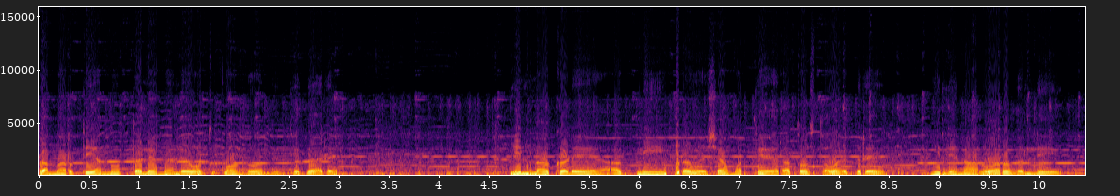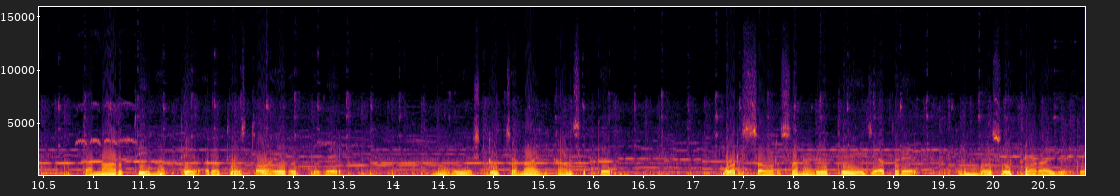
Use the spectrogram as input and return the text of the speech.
ಕನ್ನರ್ತಿಯನ್ನು ತಲೆ ಮೇಲೆ ಹೊತ್ತುಕೊಂಡು ನಿಂತಿದ್ದಾರೆ. ಎಲ್ಲ ಕಡೆ ಅಗ್ನಿ ಪ್ರವೇಶ ಮತ್ತು ರಥೋತ್ಸವ ಇದ್ದರೆ ಇಲ್ಲಿ ನಾಲ್ವಾರದಲ್ಲಿ ಕನ್ನಾರ್ತಿ ಮತ್ತು ರಥೋತ್ಸವ ಇರುತ್ತದೆ. ನೋಡಿ ಎಷ್ಟು ಚೆನ್ನಾಗಿ ಕಾಣಿಸುತ್ತೆ. ವರ್ಷ ವರ್ಷ ನಡೆಯುತ್ತೆ ಈ ಜಾತ್ರೆ. ತುಂಬ ಸೂಪರ್ ಆಗಿತ್ತು.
